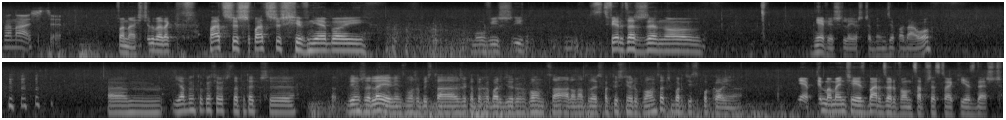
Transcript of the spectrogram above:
12. 12. Dobra, tak patrzysz, patrzysz się w niebo i mówisz i stwierdzasz, że no nie wiesz ile jeszcze będzie padało. Em, ja bym tylko chciał jeszcze zapytać, czy. no, Wiem, że leje, więc może być ta rzeka trochę bardziej rwąca, ale ona tutaj jest faktycznie rwąca, czy bardziej spokojna? Nie, w tym momencie jest bardzo rwąca przez to jaki jest deszcz.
